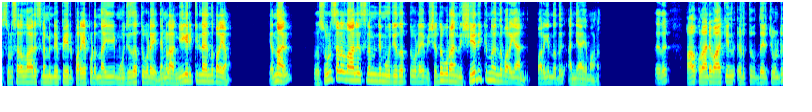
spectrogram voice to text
റസൂൽ സല്ലല്ലാ അലൈഹി വസല്ലമിന്റെ പേരിൽ പറയപ്പെടുന്ന ഈ മോചിതത്തുകളെ ഞങ്ങൾ അംഗീകരിക്കില്ല എന്ന് പറയാം. എന്നാൽ റസൂൽ സല്ലല്ലാ അലൈഹി വസല്ലമിന്റെ മോചിതത്തുകളെ വിശുദ്ധ ഖുറാൻ നിഷേധിക്കുന്നു എന്ന് പറയാൻ പറയുന്നത് അന്യായമാണ്. അതായത് ആ ഖുറാന്റെ വാക്യം എടുത്ത് ഉദ്ധരിച്ചുകൊണ്ട്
